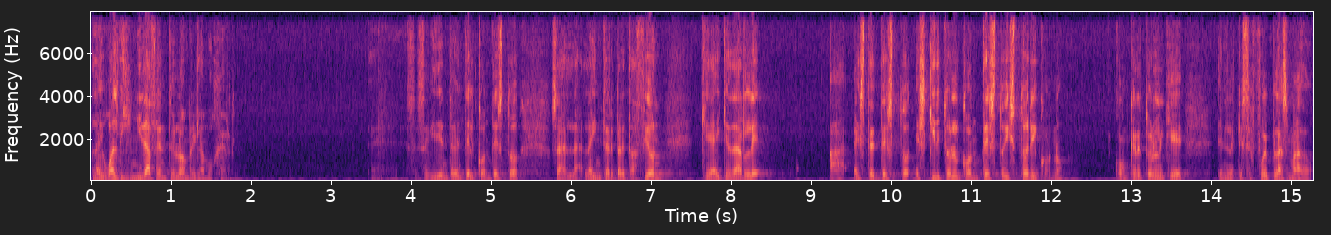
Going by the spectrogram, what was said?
la igual dignidad entre el hombre y la mujer. Eh, es evidentemente el contexto, o sea, la, interpretación que hay que darle a este texto escrito en el contexto histórico, ¿no? concreto en el que, en el que se fue plasmado.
